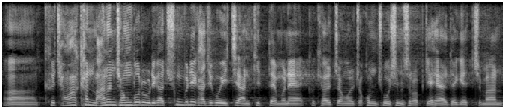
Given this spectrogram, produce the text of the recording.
어, 그 정확한 많은 정보를 우리가 충분히 가지고 있지 않기 때문에 그 결정을 조금 조심스럽게 해야 되겠지만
